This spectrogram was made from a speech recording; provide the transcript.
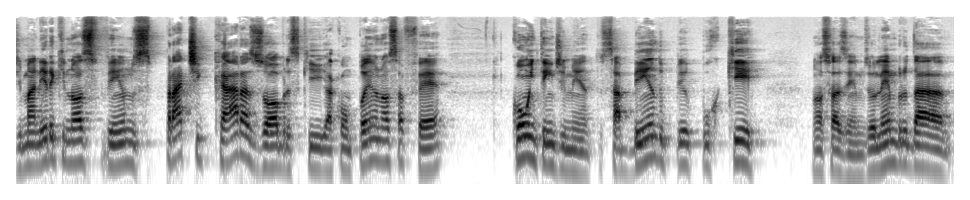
de maneira que nós venhamos praticar as obras que acompanham a nossa fé com entendimento, sabendo por que nós fazemos. Eu lembro da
